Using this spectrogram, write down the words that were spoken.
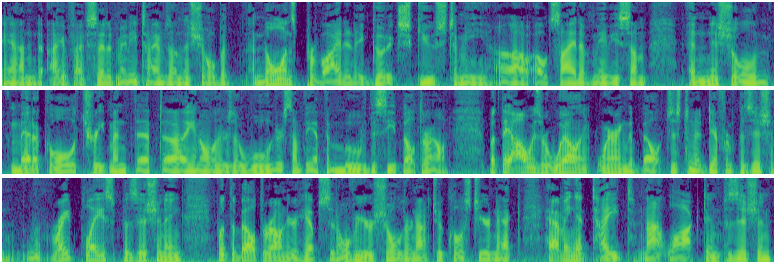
And I've, I've said it many times on this show, but no one's provided a good excuse to me uh, outside of maybe some initial medical treatment that, uh, you know, there's a wound or something, have to move the seatbelt around. But they always are wearing the belt just in a different position. Right place, positioning, put the belt around your hips and over your shoulder, not too close to your neck, having it tight, not locked in position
